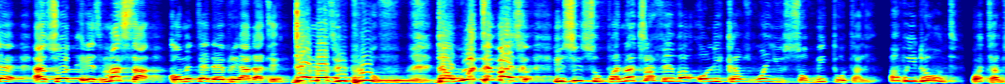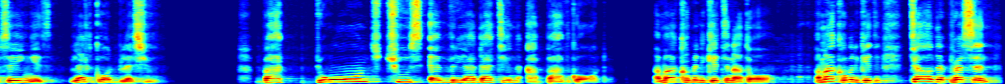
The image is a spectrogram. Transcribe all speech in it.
the and so his master committed every other thing. There must be proof that whatever is you see, supernatural favor only comes when you submit totally. But we don't. What I'm saying is, let God bless you. But don't choose every other thing above God. Am I communicating at all? Am I communicating? Tell the person,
